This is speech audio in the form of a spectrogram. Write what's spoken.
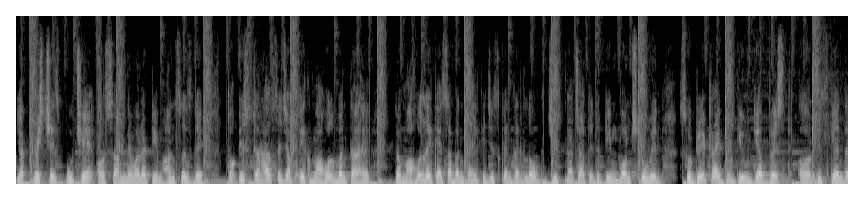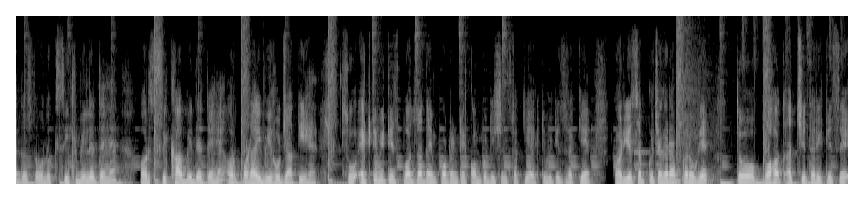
या क्वेश्चंस पूछे और सामने वाला टीम आंसर्स दे। तो इस तरह से जब एक माहौल बनता है तो माहौल एक ऐसा बनता है कि जिसके अंदर लोग जीतना चाहते हैं। The team wants to win so they try to give their best और इसके अंदर दोस्तों वो लोग सीख भी लेते हैं और सिखा भी देते हैं और पढ़ाई भी हो जाती है। सो so, एक्टिविटीज़ बहुत ज़्यादा इंपॉर्टेंट है। कॉम्पिटिशन्स रखिए एक्टिविटीज़ रखिए और ये सब कुछ अगर आप करोगे तो बहुत अच्छे तरीके से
